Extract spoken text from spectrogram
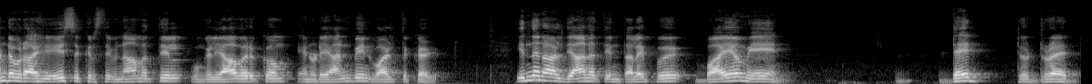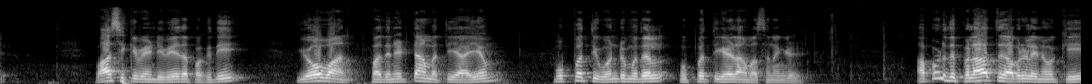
ஆண்டவராகிய இயேசு கிறிஸ்துவின் நாமத்தில் உங்கள் யாவருக்கும் என்னுடைய அன்பின் வாழ்த்துக்கள். இந்த நாள் தியானத்தின் தலைப்பு பயம் ஏன்? டெட் டு ட்ரெட் வாசிக்க வேண்டிய வேத பகுதி யோவான் பதினெட்டாம் அத்தியாயம் முப்பத்தி ஒன்று முதல் முப்பத்தி ஏழாம் வசனங்கள். அப்பொழுது பிலாத்து அவர்களை நோக்கி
